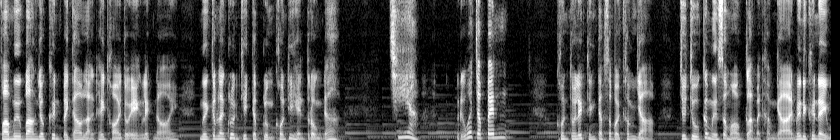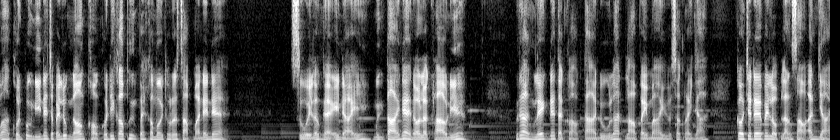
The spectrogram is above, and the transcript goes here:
ฝ่ามือบางยกขึ้นไปเกาหลังไทยทอยตัวเองเล็กน้อย เหมือนกำลังคลุ่นคิดกับกลุ่มคนที่เห็นตรงหน้า เชี่ย หรือว่าจะเป็น คนตัวเล็กถึงกับสะบัดคำหยาบจู่ๆก็เหมือนสมองกลับมาทำงาน ไม่นึกขึ้นได้ว่าคนพวกนี้น่าจะเป็นลูกน้องของคนที่เขาเพิ่งไปขโมยโทรศัพท์มาแน่ๆสวยแล้วไงไอ้ไหน มึงตายแน่นอนละคราวเนี้ ร่างเล็กได้แต่กรอกตาดูลาดลาวไปมาอยู่สักระยะก่อนจะเดินไปหลบหลังเสาอันใหญ่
